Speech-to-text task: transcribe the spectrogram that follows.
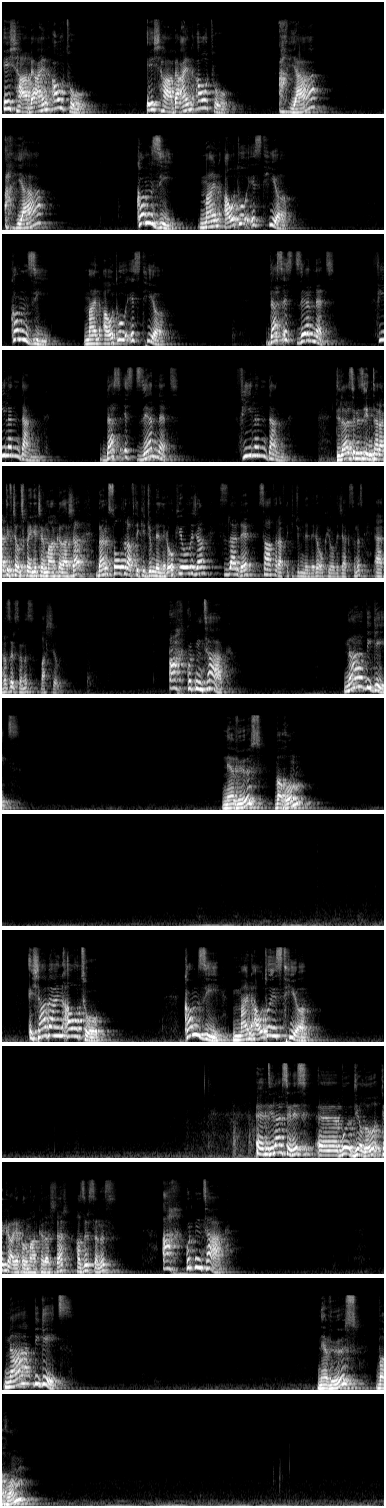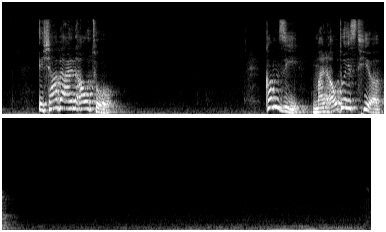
Ich habe ein Auto. Ich habe ein Auto. Ach ja? Ach ja? Kommen Sie, mein Auto ist hier. Kommen Sie, mein Auto ist hier. Das ist sehr nett. Vielen Dank. Das ist sehr nett. Vielen Dank. Dilerseniz interaktif çalışmaya geçelim arkadaşlar. Ben sol taraftaki cümleleri okuyor olacağım. Sizler de sağ taraftaki cümleleri okuyor olacaksınız. Eğer hazırsanız başlayalım. Ach, guten Tag. Na, wie geht's? Nervös? Warum? Ich habe ein Auto. Kommen Sie, mein Auto ist hier. Evet, dilerseniz e, bu diyaloğu tekrar yapalım arkadaşlar. Hazırsanız. Ach, guten Tag. Na, wie geht's? Nervös? Warum? Ich habe ein Auto. Kommen Sie, mein Auto ist hier.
